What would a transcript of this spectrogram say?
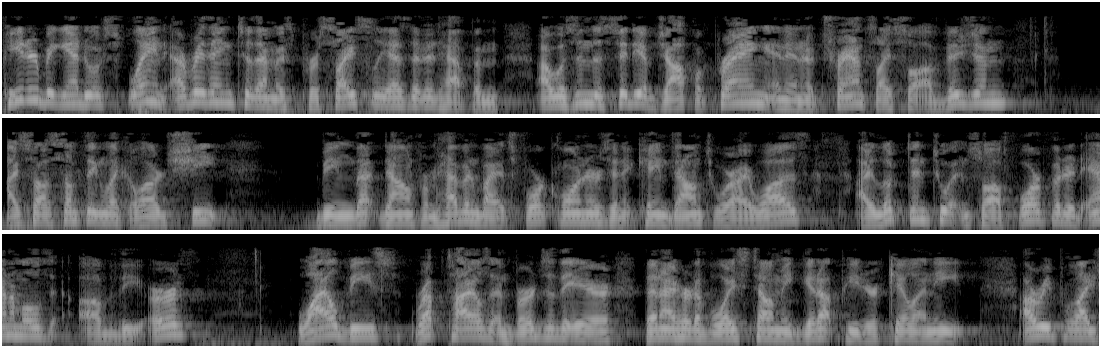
Peter began to explain everything to them as precisely as it had happened. I was in the city of Joppa praying, and in a trance I saw a vision. I saw something like a large sheet being let down from heaven by its four corners, and it came down to where I was. I looked into it and saw four footed animals of the earth wild beasts, reptiles, and birds of the air. Then I heard a voice tell me, Get up, Peter, kill and eat. I replied,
